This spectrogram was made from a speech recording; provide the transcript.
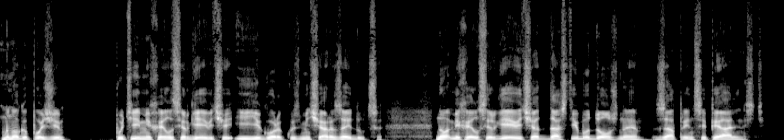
Много позже пути Михаила Сергеевича и Егора Кузьмича разойдутся. Но Михаил Сергеевич отдаст ему должное за принципиальность.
